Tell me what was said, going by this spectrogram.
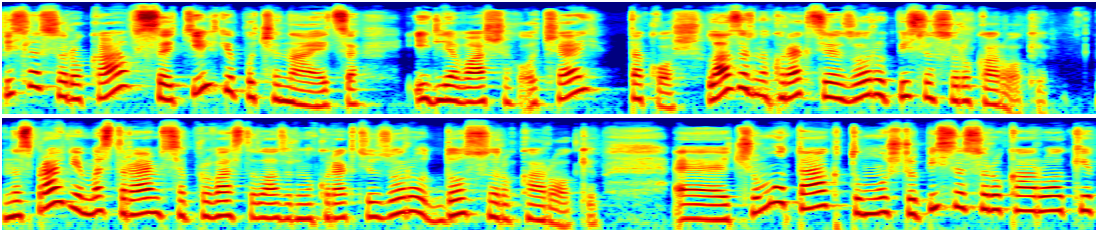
Після 40 все тільки починається, і для ваших очей також. Лазерна корекція зору після 40 років. Насправді ми стараємося провести лазерну корекцію зору до 40 років. Е, Чому так? Тому що після 40 років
